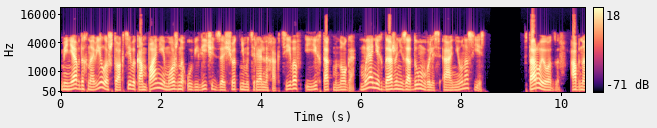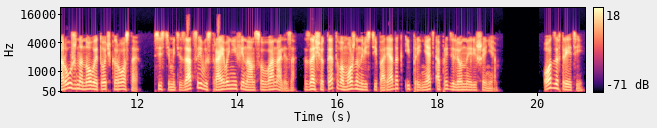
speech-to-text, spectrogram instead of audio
Меня вдохновило, что активы компании можно увеличить за счет нематериальных активов, и их так много. Мы о них даже не задумывались, а они у нас есть. Второй отзыв. Обнаружена новая точка роста в систематизации и выстраивании финансового анализа. За счет этого можно навести порядок и принять определенные решения. Отзыв третий.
